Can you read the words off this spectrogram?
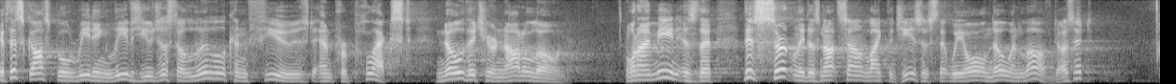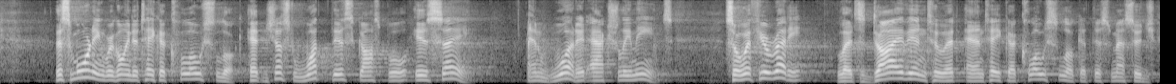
If this gospel reading leaves you just a little confused and perplexed, know that you're not alone. What I mean is that this certainly does not sound like the Jesus that we all know and love, does it? This morning, we're going to take a close look at just what this gospel is saying and what it actually means. So, if you're ready, let's dive into it and take a close look at this message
